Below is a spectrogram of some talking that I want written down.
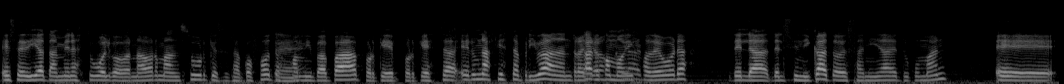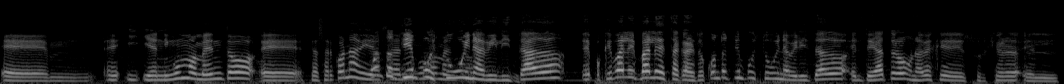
ese día también estuvo el gobernador Mansur, que se sacó fotos Sí. con mi papá, porque, porque esta, era una fiesta privada, en realidad, Claro, como claro. dijo Débora, de la, del Sindicato de Sanidad de Tucumán. Eh, eh, eh, y, y en ningún momento eh, se acercó nadie. o ¿Cuánto sea, en tiempo estuvo momento. inhabilitada? eh, porque vale, vale destacar esto. ¿Cuánto tiempo estuvo inhabilitado el teatro una vez que surgió el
